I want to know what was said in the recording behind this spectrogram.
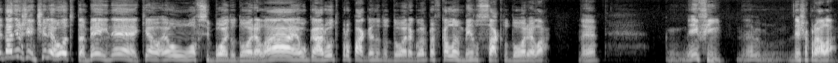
porque Danilo Gentili é outro também, né? Que é, é um office boy do Dória lá, é o garoto propaganda do Dória agora para ficar lambendo o saco do Dória lá, né? Enfim, né? deixa pra lá.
